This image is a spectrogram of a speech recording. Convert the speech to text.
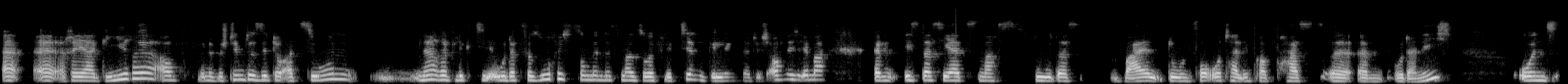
äh, äh, reagiere auf eine bestimmte Situation, ne, reflektiere oder versuche ich zumindest mal zu reflektieren, gelingt natürlich auch nicht immer, ähm, ist das jetzt, machst du das, weil du ein Vorurteil im Kopf hast äh, ähm, oder nicht? Und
